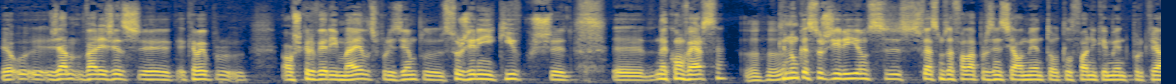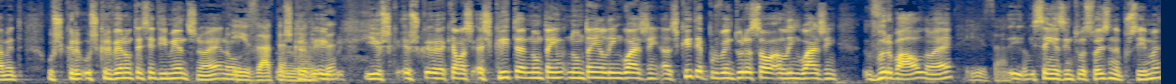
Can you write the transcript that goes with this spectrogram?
Eu já várias vezes uh, acabei por, ao escrever e-mails, por exemplo, surgirem equívocos uh, na conversa uhum. que nunca surgiriam se, se estivéssemos a falar presencialmente ou telefonicamente, porque realmente o, escrever, o escrever não tem sentimentos, não é? Não, Exatamente. Escrever, e, e os, aquelas, a escrita não tem, não tem a linguagem, a escrita é porventura só a linguagem verbal, não é? Exato. E, e sem as intuações ainda por cima,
